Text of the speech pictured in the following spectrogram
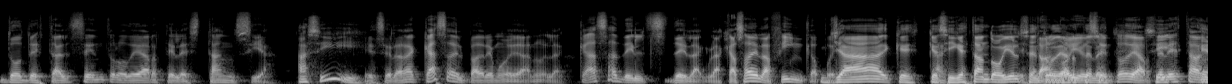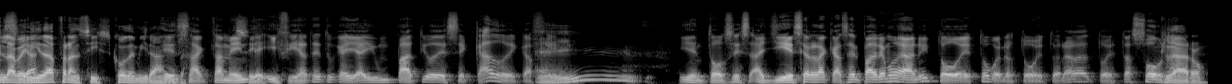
donde está el centro de arte, la estancia. Ah, sí. Esa era la casa del padre Moedano, la casa del, de la, la casa de la finca, pues. ya que, que Ah, sigue estando hoy el estando centro de arte. el La- centro de arte sí, la estancia. En la avenida Francisco de Miranda. Exactamente. Sí. Y fíjate tú que ahí hay un patio de secado de café. Ah, Y entonces allí esa era la casa del padre Moedano y todo esto, bueno, todo esto era la- toda esta zona. claro.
